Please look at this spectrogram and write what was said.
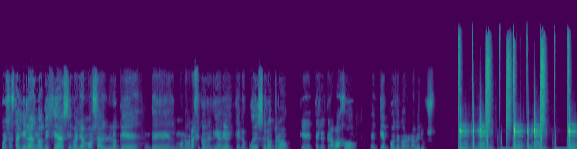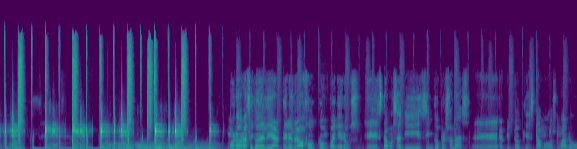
Pues hasta aquí las noticias y vayamos al bloque del monográfico del día de hoy, que no puede ser otro que teletrabajo en tiempos de coronavirus. Monográfico del día, teletrabajo, compañeros. Eh, estamos aquí cinco personas. Eh, repito que estamos Manu,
